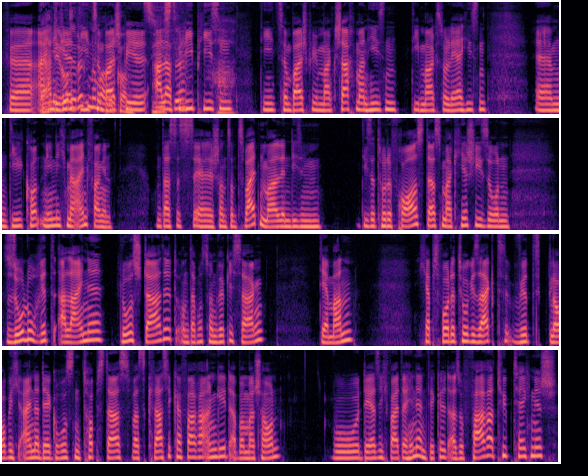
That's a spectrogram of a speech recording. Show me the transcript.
Für die einige, rote die, zum Beispiel? Alaphilippe hießen, die zum Beispiel Max Schachmann hießen, die Marc Soler hießen, ähm, die konnten ihn nicht mehr einfangen. Und das ist äh, schon zum zweiten Mal in diesem, dieser Tour de France, dass Marc Hirschi so ein Solo-Ritt alleine losstartet. Und da muss man wirklich sagen, der Mann, ich habe es vor der Tour gesagt, wird, glaube ich, einer der großen Topstars, was Klassikerfahrer angeht. Aber mal schauen, wo der sich weiterhin entwickelt. Also Fahrertyp technisch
